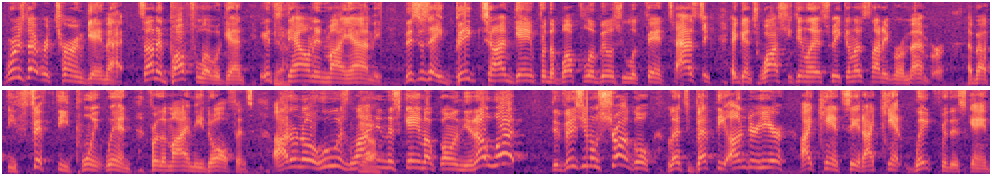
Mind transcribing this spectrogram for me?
Where's that return game at? It's not in Buffalo again, it's yeah. down in Miami. This is a big time game for the Buffalo Bills, who looked fantastic against Washington last week. And let's not even remember about the 50 point win for the Miami Dolphins. I don't know who is lining yeah. this game up going, you know what? Divisional struggle. Let's bet the under here. I can't see it. I can't wait for this game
